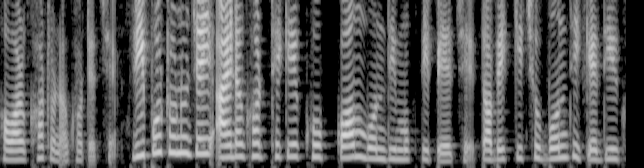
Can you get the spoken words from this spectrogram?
হওয়ার ঘটনা ঘটেছে। রিপোর্ট অনুযায়ী আয়নাঘর থেকে খুব কম বন্দি মুক্তি পেয়েছে, তবে কিছু বন্দীকে দীর্ঘ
